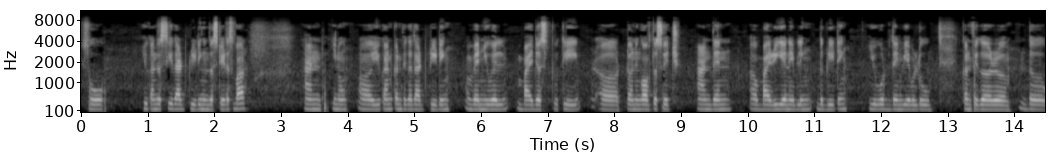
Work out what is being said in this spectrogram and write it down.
So you can just see that greeting in the status bar. And you know uh, you can configure that greeting when you will by just quickly uh, turning off the switch and then uh, by re-enabling the greeting you would then be able to configure uh, the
